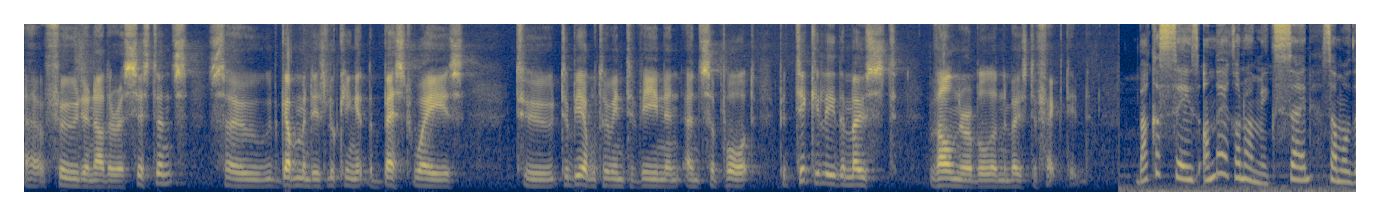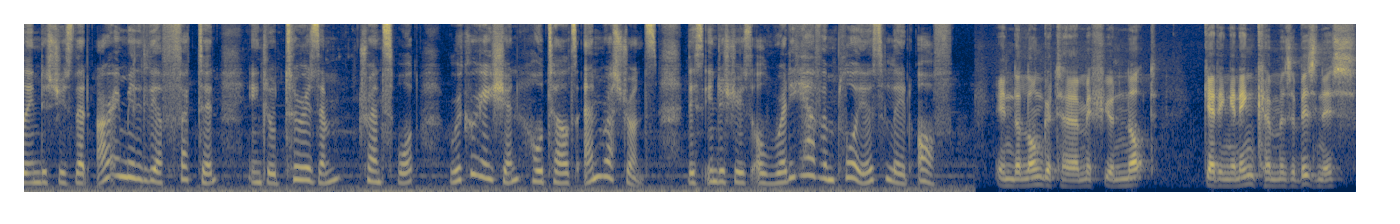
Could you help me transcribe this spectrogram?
uh, food and other assistance. So the government is looking at the best ways to, to be able to intervene and, and support, particularly the most vulnerable and the most affected. Barker says on the economic side, some of the industries that are immediately affected include tourism, transport, recreation, hotels, and restaurants. These industries already have employers laid off. In the longer term, if you're not getting an income as a business,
